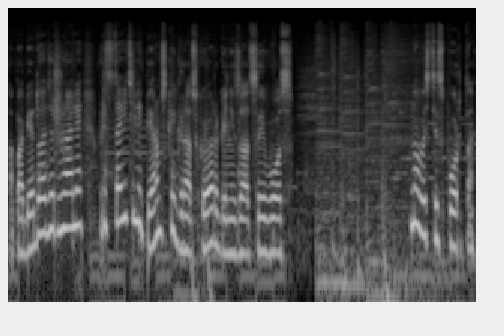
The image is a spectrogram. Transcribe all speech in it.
а победу одержали представители Пермской городской организации ВОЗ. Новости спорта.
